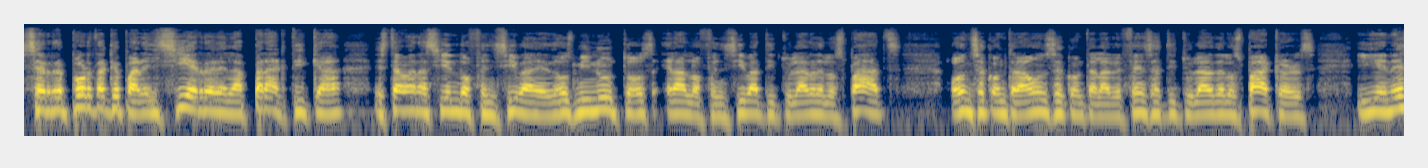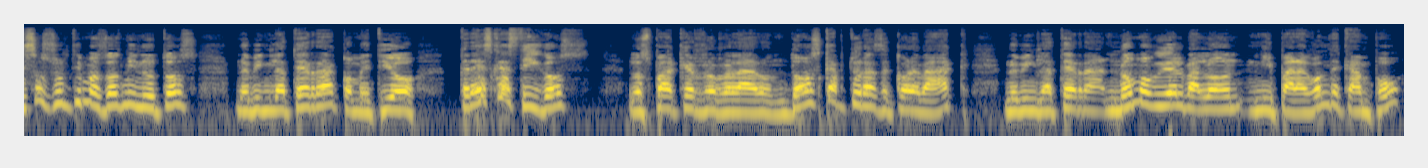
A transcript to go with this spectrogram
Se reporta que para el cierre de la práctica estaban haciendo ofensiva de dos minutos, era la ofensiva titular de los Pats, 11 contra 11 contra la defensa titular de los Packers, y en esos últimos dos minutos Nueva Inglaterra cometió tres castigos, los Packers lograron dos capturas de coreback, Nueva Inglaterra no movió el balón ni para gol de campo,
